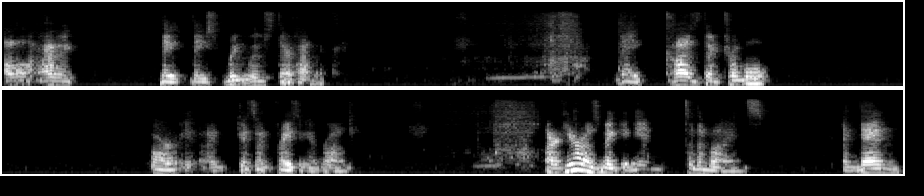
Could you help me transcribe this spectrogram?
all havoc, they, they spring loose their havoc. They cause their trouble, or I guess I'm phrasing it wrong. Our heroes make it into the mines, and then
